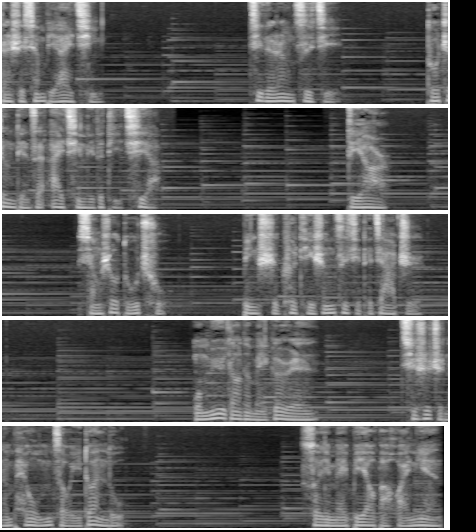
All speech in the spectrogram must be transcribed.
但是相比爱情，记得让自己多挣点在爱情里的底气啊。第二，享受独处，并时刻提升自己的价值。我们遇到的每个人，其实只能陪我们走一段路，所以没必要把怀念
